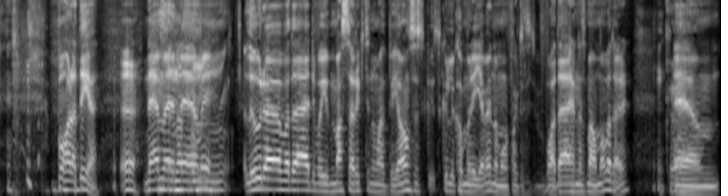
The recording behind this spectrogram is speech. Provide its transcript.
Bara det. Yeah, Nej men um, Luda var där, det var ju massa rykten om att Beyoncé sk- skulle komma dit. Jag vet inte om hon faktiskt var där, hennes mamma var där. Okay. Ehm,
